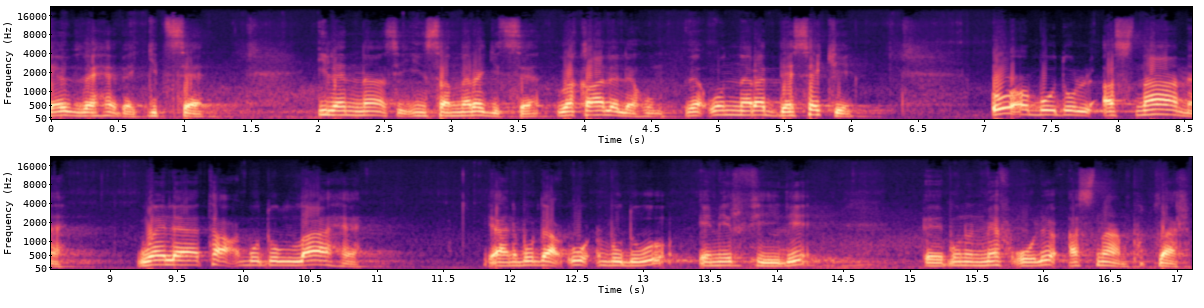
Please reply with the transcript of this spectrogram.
lev zehebe gitse ilen nasi insanlara gitse ve kâle lehum ve onlara dese ki u'budul asname ve la ta'budullâhe yani burada u'budu emir fiili e, bunun mef'ulü asnam putlar.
